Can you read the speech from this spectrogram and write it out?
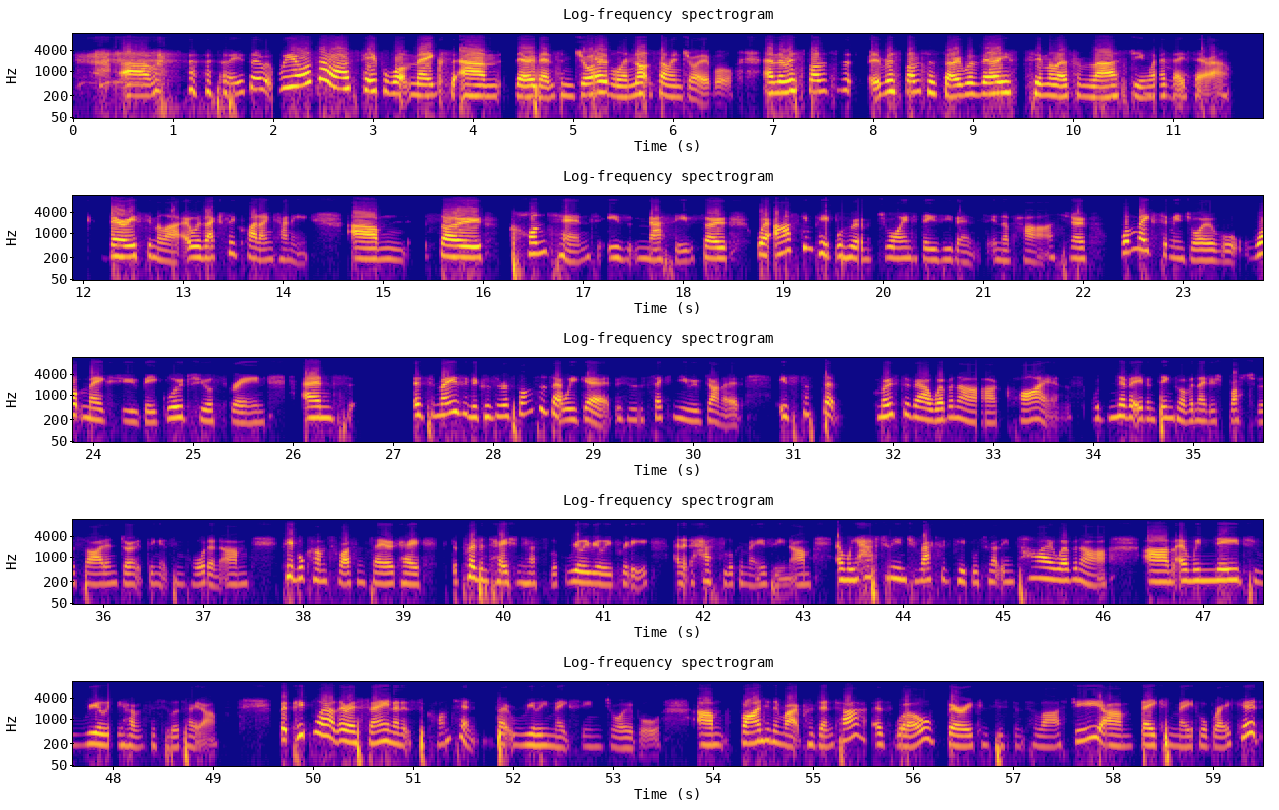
Um, so we also asked people what makes um, their events enjoyable and not so enjoyable. And the response, responses sorry, were very similar from last year, weren't they, Sarah? Very similar. It was actually quite uncanny. Um, so content is massive. So we're asking people who have joined these events in the past, you know, what makes them enjoyable? What makes you be glued to your screen? And it's amazing because the responses that we get, this is the second year we've done it, is stuff that most of our webinar clients would never even think of and they just brush to the side and don't think it's important. Um, people come to us and say, okay, the presentation has to look really, really pretty and it has to look amazing. Um, and we have to interact with people throughout the entire webinar um, and we need to really have a facilitator. But people out there are saying that it's the content that really makes it enjoyable. Um, finding the right presenter as well, very consistent to last year. Um, they can make or break it.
